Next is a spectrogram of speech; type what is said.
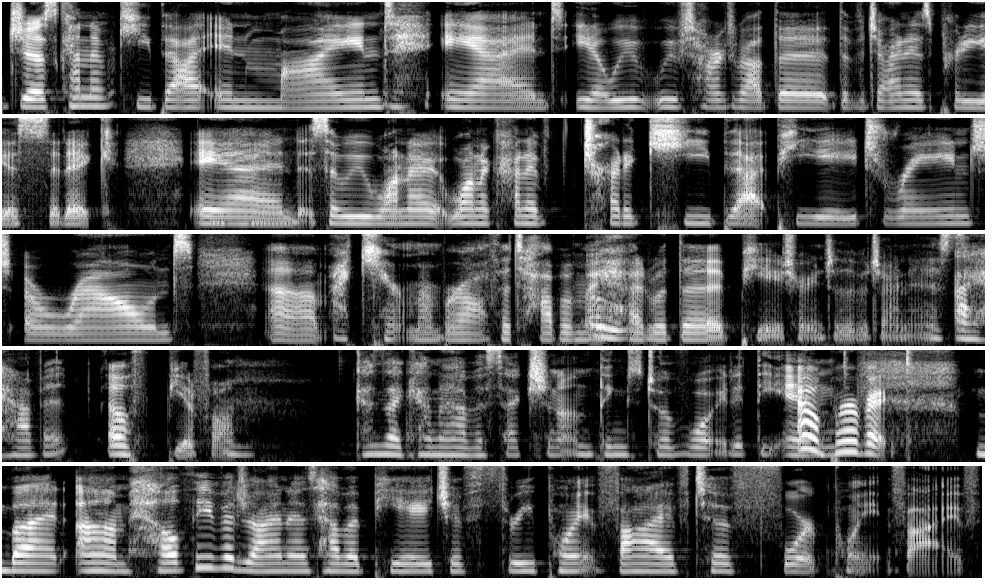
just kind of keep that in mind. And you know we, we've talked about the the vagina is pretty acidic. And mm-hmm. so we want to want to kind of try to keep that ph range around um, i can't remember off the top of my oh. head what the ph range of the vagina is. I have it. Oh beautiful because I kind of have a section on things to avoid at the end. Oh, perfect. But um, healthy vaginas have a pH of 3.5 to 4.5.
